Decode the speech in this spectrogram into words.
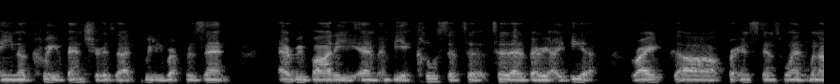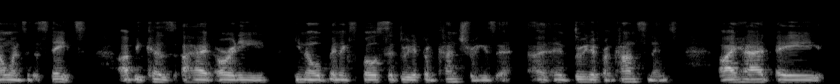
and you know, create ventures that really represent everybody and, and be inclusive to, to that very idea, right? Uh, for instance, when when I went to the States, uh, because I had already you know been exposed to three different countries and, three different continents I had a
